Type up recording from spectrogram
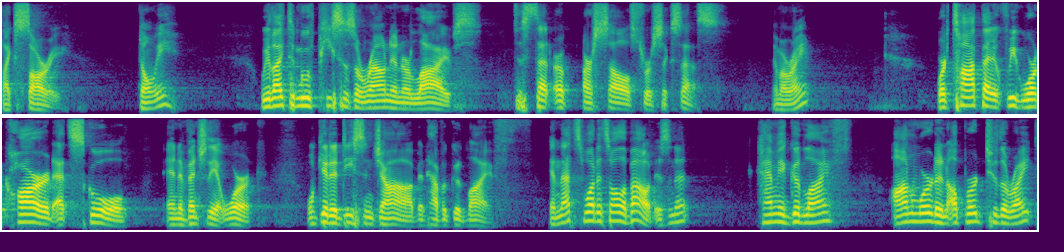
like sorry, don't we? We like to move pieces around in our lives to set up ourselves for success. Am I right? We're taught that if we work hard at school and eventually at work, we'll get a decent job and have a good life. And that's what it's all about, isn't it? Having a good life, onward and upward to the right.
